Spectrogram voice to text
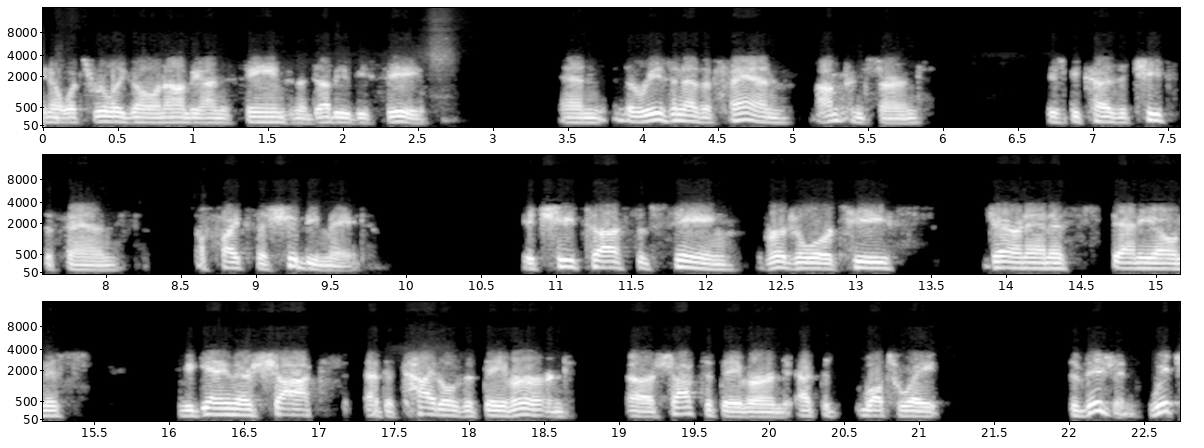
you know what's really going on behind the scenes in the WBC. And the reason, as a fan, I'm concerned is because it cheats the fans of fights that should be made. It cheats us of seeing Vergil Ortiz, Jaron Ennis, Danny Onis be getting their shots at the titles that they've earned, uh, shots that they've earned at the welterweight division, which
